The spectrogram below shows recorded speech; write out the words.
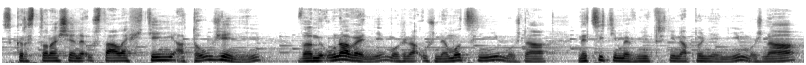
skrz to naše neustále chtění a toužení velmi unavení, možná už nemocní, možná necítíme vnitřní naplnění, možná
